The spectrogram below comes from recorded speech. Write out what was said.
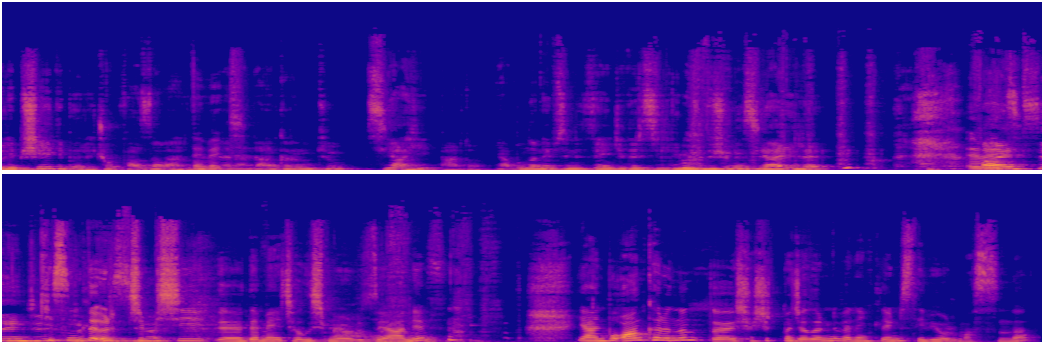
öyle bir şeydi böyle çok fazla vardı. Evet. Herhalde Ankara'nın tüm siyahi pardon. Ya bunların hepsini zencileri sildiğimizi düşünün siyahiyle. Find Evet. zenci. Kesinlikle ırkçı bir şey e, demeye çalışmıyoruz yani. yani bu Ankara'nın e, şaşırtmacalarını ve renklerini seviyorum aslında.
